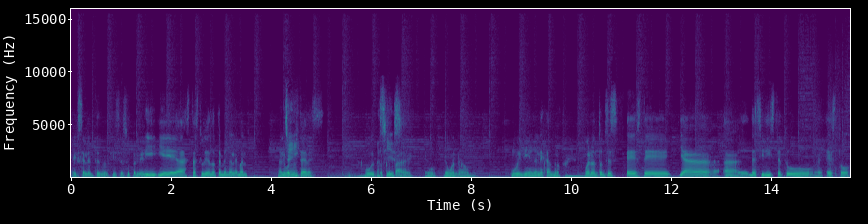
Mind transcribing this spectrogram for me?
Excelentes noticias, súper bien. Y, y ella está estudiando también alemán, al igual Sí. que ustedes. Uy, pues Así qué es. padre, qué, qué buena onda. Muy bien, Alejandro. Bueno, entonces, este, ya ah, decidiste tú esto.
